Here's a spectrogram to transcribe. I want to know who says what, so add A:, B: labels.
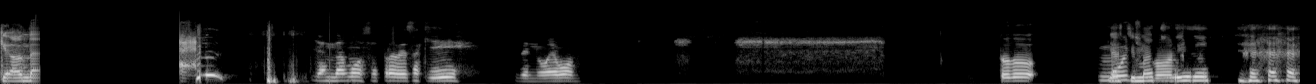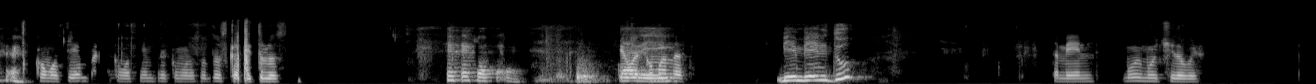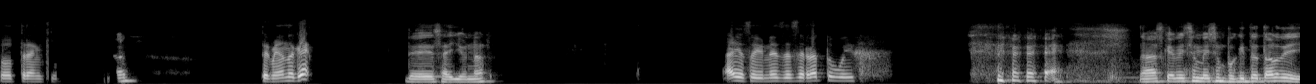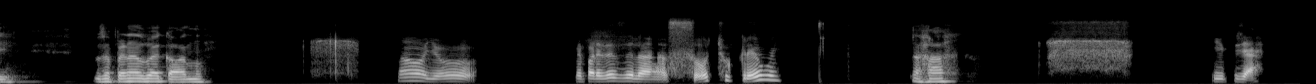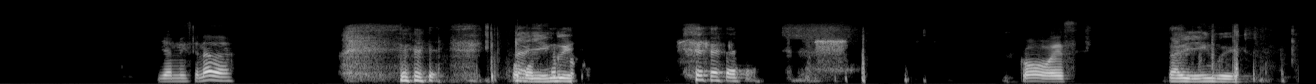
A: ¿Qué
B: onda?
A: Ya andamos otra vez aquí de nuevo. Todo muy chingón, como siempre, como siempre, como los otros capítulos. ¿Qué, güey? ¿Cómo andas?
B: Bien, bien. ¿Y tú?
A: También muy, muy chido, güey. Todo tranqui.
B: Ah.
A: ¿Terminando qué?
B: De desayunar.
A: Ah, yo soy un desde hace rato, güey.
B: Nada, es que a mí se me hizo un poquito tarde y pues apenas voy acabando.
A: No, yo me paré desde las 8, creo, güey.
B: Ajá.
A: Y pues ya. Ya no hice nada.
B: Está
A: Como
B: bien, güey.
A: ¿Cómo ves?
B: Está bien, güey.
